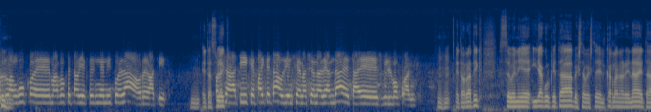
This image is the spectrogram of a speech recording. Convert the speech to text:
Orduan guk e, margoketa horiek egin genituela horregatik. Mm, eta zuek... Horregatik epaiketa audientzia nazionalean da eta ez bilbokoan. Eta horregatik, zeuen eh, irakurketa, beste beste elkarlanarena eta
